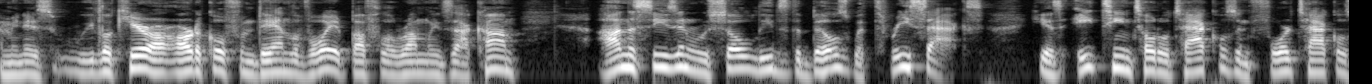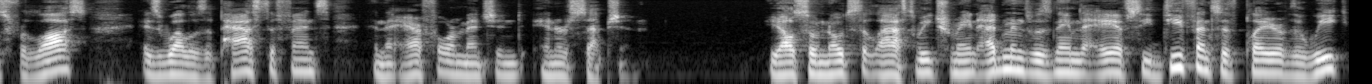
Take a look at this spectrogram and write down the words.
I mean, as we look here, our article from Dan Lavoie at BuffaloRumblings.com on the season, Rousseau leads the Bills with three sacks. He has 18 total tackles and four tackles for loss, as well as a pass defense and the aforementioned interception. He also notes that last week, Tremaine Edmunds was named the AFC Defensive Player of the Week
